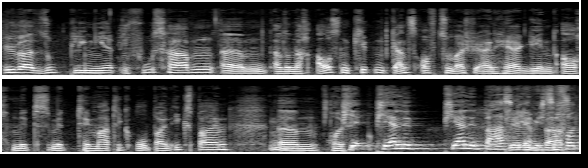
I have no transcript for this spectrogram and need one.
über sublinierten Fuß haben, ähm, also nach außen kippend, ganz oft zum Beispiel einhergehend auch mit, mit Thematik O-Bein, X-Bein. Mhm. Ähm, Pierre Pierre Litbarski Pierre habe ich sofort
